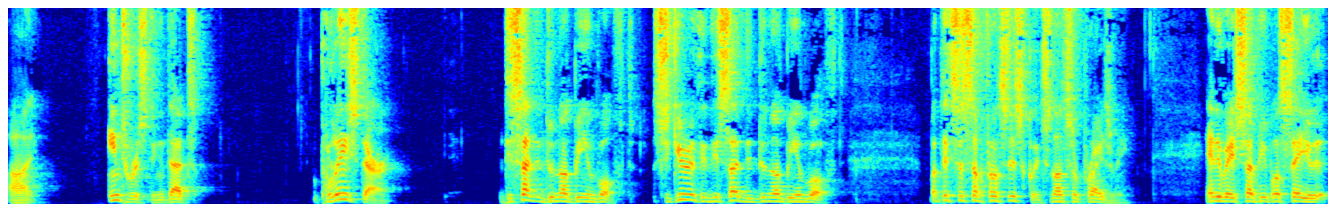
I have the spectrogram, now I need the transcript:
uh, interesting that police there decided to not be involved. Security decided to not be involved. But it's a San Francisco. It's not surprise me. Anyway, some people say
